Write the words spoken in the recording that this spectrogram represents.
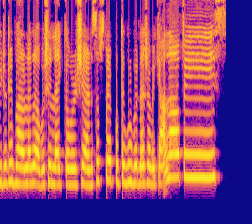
ভিডিওটি ভালো লাগলে অবশ্যই লাইক কমেন্ট শেয়ার সাবস্ক্রাইব করতে ভুলবেন না। সবাইকে আল্লাহ হাফেজ!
